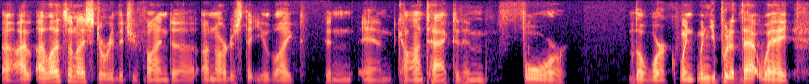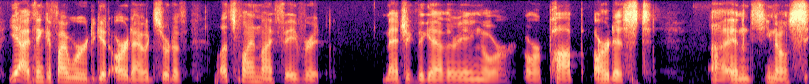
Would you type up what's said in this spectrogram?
Uh, I, I it's a nice story that you find uh, an artist that you liked and and contacted him for the work. When when you put it that way, yeah, I think if I were to get art, I would sort of let's find my favorite Magic the Gathering or or pop artist, uh, and you know see,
